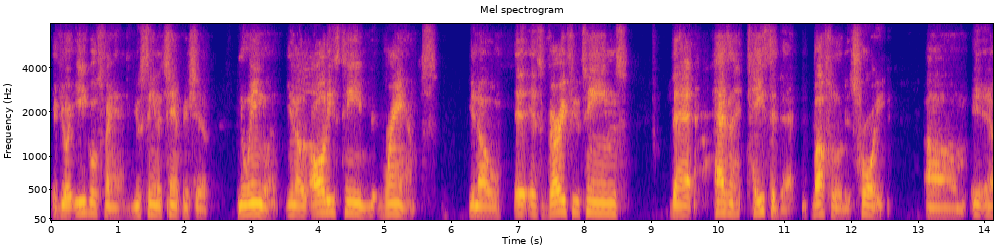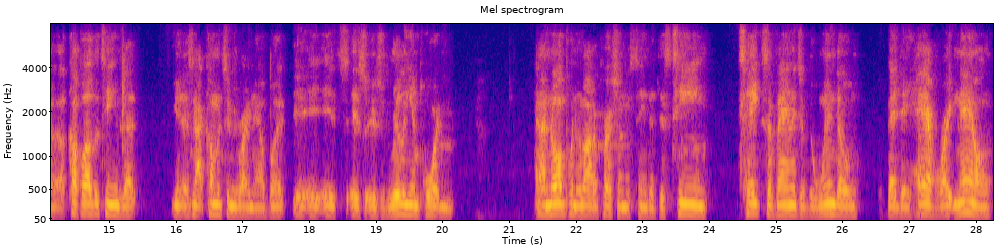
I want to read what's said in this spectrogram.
If you're an Eagles fan, you've seen a championship. New England, you know, all these teams, Rams, you know, it, it's very few teams that hasn't tasted that. Buffalo, Detroit, Um, you know, a couple other teams that you know it's not coming to me right now, but it, it, it's it's it's really important. And I know I'm putting a lot of pressure on this team that this team takes advantage of the window that they have right now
